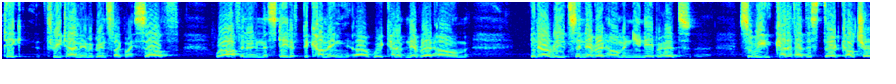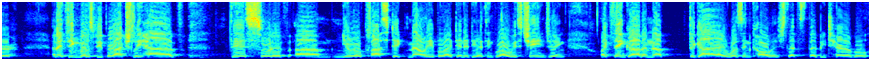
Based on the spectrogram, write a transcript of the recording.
take three-time immigrants like myself. We're often in a state of becoming. Uh, we're kind of never at home in our roots and never at home in new neighborhoods. So we kind of have this third culture. And I think most people actually have this sort of um, neuroplastic, malleable identity. I think we're always changing. Like, thank God I'm not the guy I was in college. That's, that'd be terrible.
